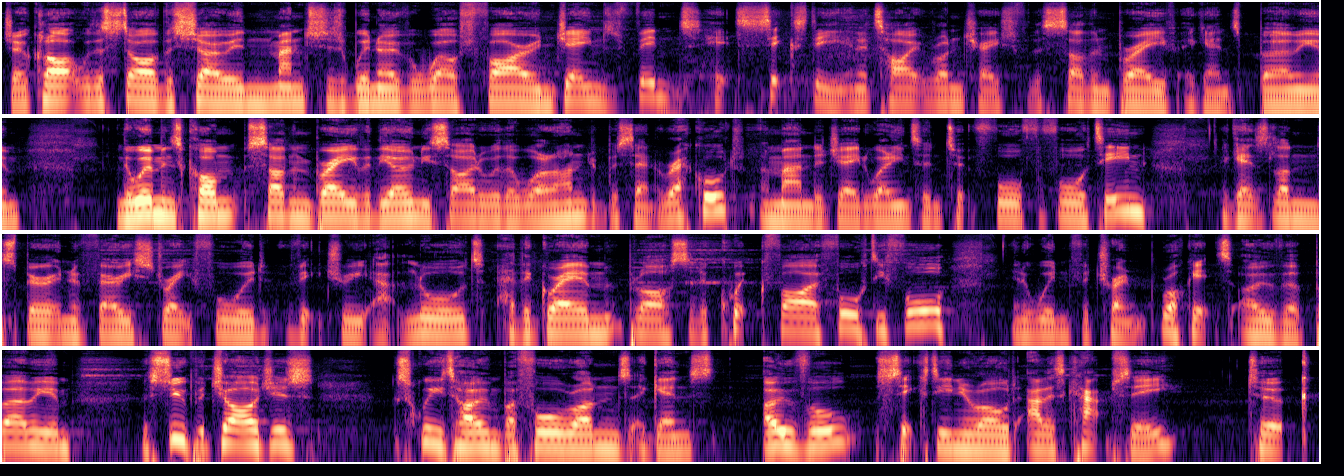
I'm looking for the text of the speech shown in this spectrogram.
Joe Clark was the star of the show in Manchester's win over Welsh Fire, and James Vince hit 60 in a tight run chase for the Southern Brave against Birmingham. In the women's comp, Southern Brave are the only side with a 100% record. Amanda Jade Wellington took 4 for 14 against London Spirit in a very straightforward victory at Lords. Heather Graham blasted a quick fire 44 in a win for Trent Rockets over Birmingham. The Superchargers squeezed home by four runs against Oval. 16 year old Alice Capsey took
